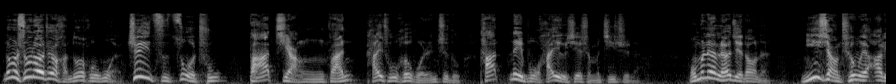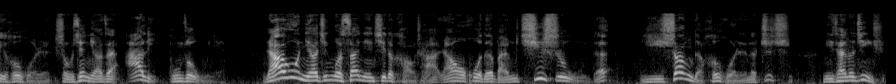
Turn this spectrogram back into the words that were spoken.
那么说到这，很多人会问啊，这次做出。把蒋凡开除合伙人制度，它内部还有一些什么机制呢？我们要了解到呢，你想成为阿里合伙人，首先你要在阿里工作五年，然后你要经过三年期的考察，然后获得百分之七十五的以上的合伙人的支持，你才能进去。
